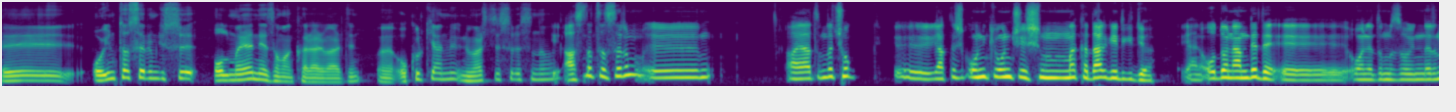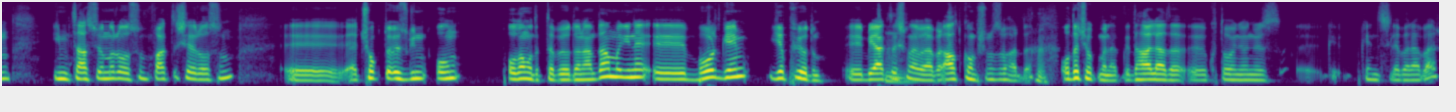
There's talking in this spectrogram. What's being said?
Ee, oyun tasarımcısı olmaya ne zaman karar verdin? Ee, okurken mi, üniversite sırasında mı? Aslında tasarım e, hayatımda çok e, yaklaşık 12-13 yaşıma kadar geri gidiyor. Yani o dönemde de e, oynadığımız oyunların imitasyonları olsun, farklı şeyler olsun. E, çok da özgün ol, olamadık tabii o dönemde ama yine e, board game yapıyordum. E, bir arkadaşımla hmm. beraber alt komşumuz vardı. o da çok meraklıydı. Hala da e, kutu oynuyoruz e, kendisiyle beraber.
